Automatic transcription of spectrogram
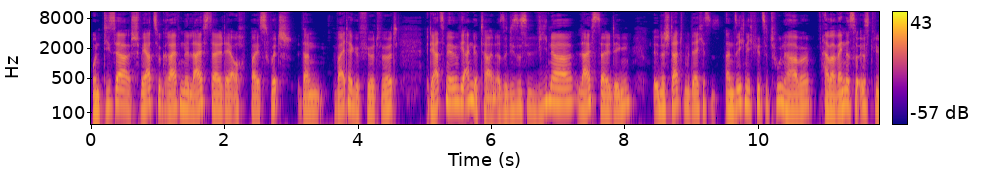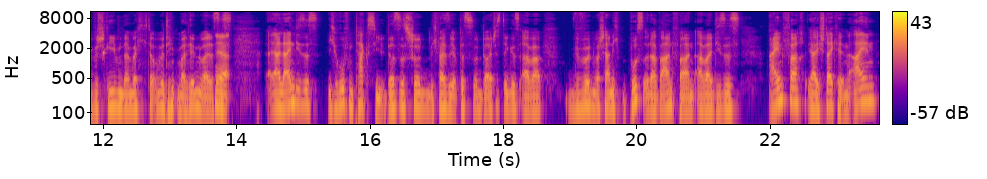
Und dieser schwer zugreifende Lifestyle, der auch bei Switch dann weitergeführt wird, der hat's mir irgendwie angetan. Also dieses Wiener Lifestyle-Ding, eine Stadt, mit der ich jetzt an sich nicht viel zu tun habe. Aber wenn es so ist, wie beschrieben, dann möchte ich da unbedingt mal hin, weil das ja. ist allein dieses, ich rufe ein Taxi, das ist schon, ich weiß nicht, ob das so ein deutsches Ding ist, aber wir würden wahrscheinlich Bus oder Bahn fahren, aber dieses einfach, ja, ich steige hin ein,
